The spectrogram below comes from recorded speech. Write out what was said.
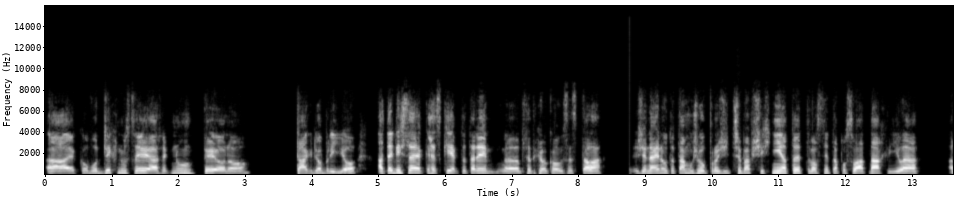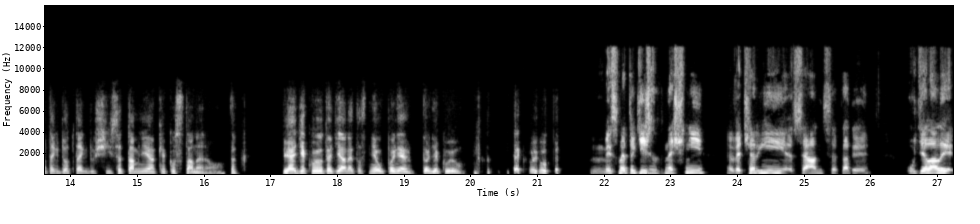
a jako oddychnu si a řeknu, ty ono, tak dobrý, jo. A teď, když se hezky, jak to tady uh, před chvilkou se stala, že najednou to tam můžou prožít třeba všichni a to je vlastně ta posvátná chvíle a, a těch dotek duší se tam nějak jako stane, no. Tak já děkuju, Tetiane, to mě úplně, to děkuju. děkuju. My jsme totiž z dnešní večerní seance tady udělali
